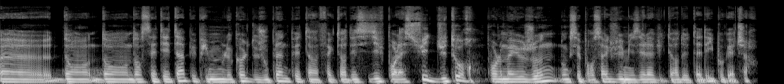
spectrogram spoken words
euh, dans, dans, dans cette étape. Et puis même le col de Jouplan peut être un facteur décisif pour la suite du tour pour le maillot jaune. Donc c'est pour ça que je vais miser la victoire de Tadej Pogacar.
